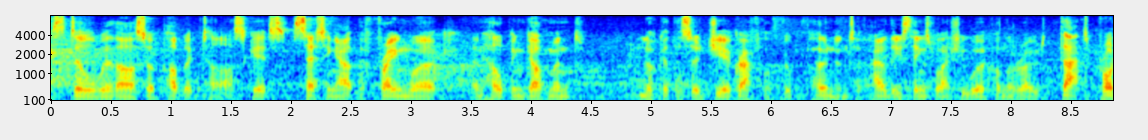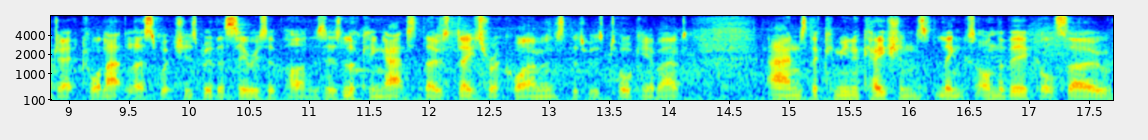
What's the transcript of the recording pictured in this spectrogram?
still with our sort of public task, it's setting out the framework and helping government look at the sort of geographical component of how these things will actually work on the road. That project called Atlas, which is with a series of partners, is looking at those data requirements that I was talking about and the communications links on the vehicle. So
